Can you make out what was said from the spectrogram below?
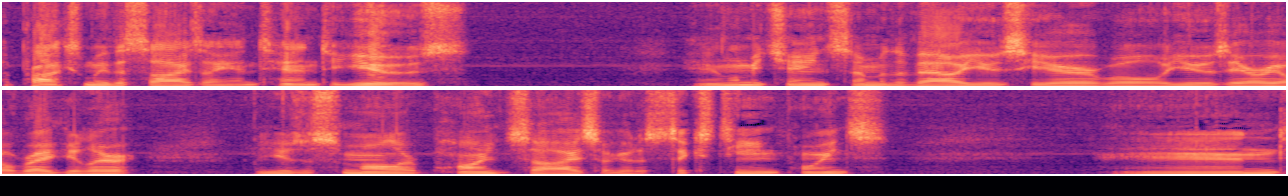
approximately the size I intend to use. And let me change some of the values here. We'll use Arial regular. I'll use a smaller point size so I'll go to 16 points. And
